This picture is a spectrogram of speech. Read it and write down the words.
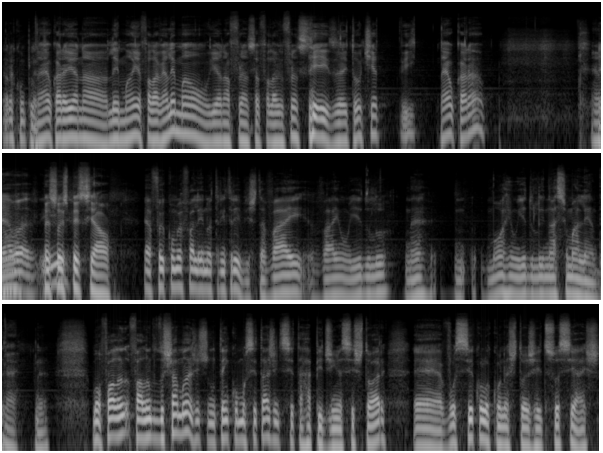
é. Era completo. Né? O cara ia na Alemanha, falava em alemão, ia na França, falava em francês. Né? Então tinha. Né? O cara. Era é, uma pessoa e, especial. É, foi como eu falei na outra entrevista. Vai, vai um ídolo, né? Morre um ídolo e nasce uma lenda. É. Né? Bom, falando, falando do Xamã, a gente não tem como citar, a gente cita rapidinho essa história. É, você colocou nas suas redes sociais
